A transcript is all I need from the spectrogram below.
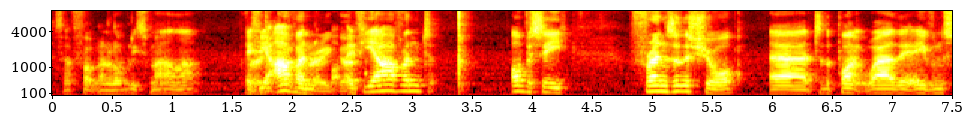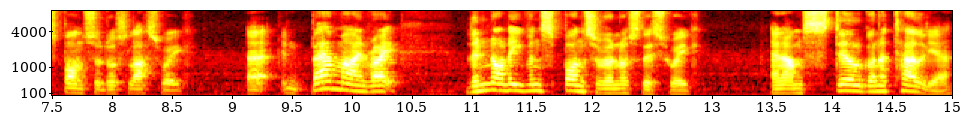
It's a fucking lovely smell. That. If you good, haven't, good. if you haven't, obviously, friends of the show, uh, to the point where they even sponsored us last week. Uh, and bear in mind, right, they're not even sponsoring us this week, and I'm still gonna tell you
